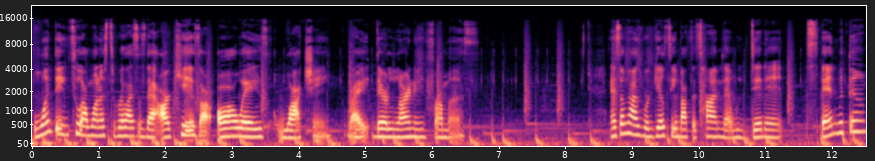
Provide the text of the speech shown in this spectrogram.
one thing too I want us to realize is that our kids are always watching, right? They're learning from us. And sometimes we're guilty about the time that we didn't spend with them.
